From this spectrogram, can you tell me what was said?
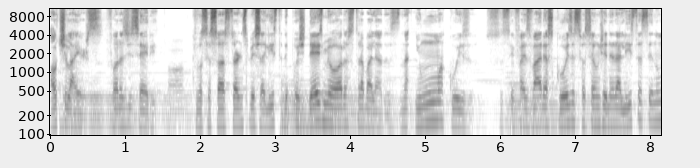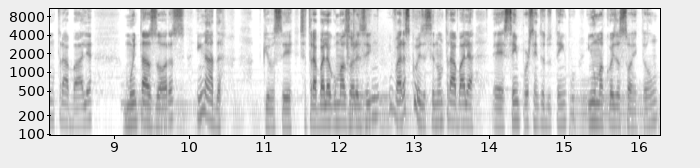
Outliers, foras de série. Que você só se torna especialista depois de 10 mil horas trabalhadas na- em uma coisa. Se você faz várias coisas, se você é um generalista, você não trabalha muitas horas em nada. Porque você, você trabalha algumas horas em, em várias coisas. Você não trabalha é, 100% do tempo em uma coisa só. Então,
